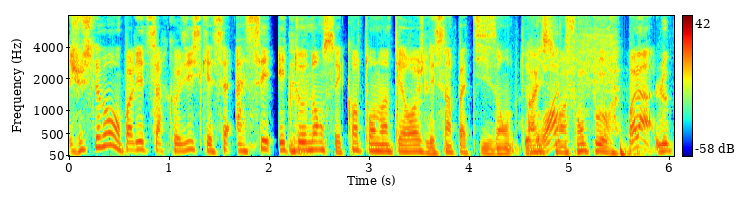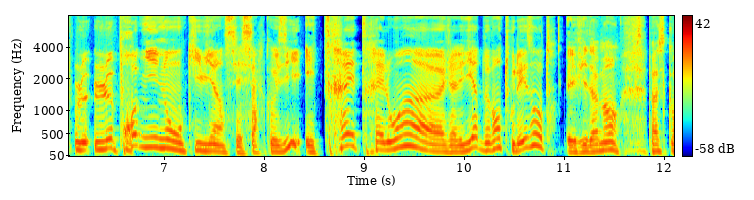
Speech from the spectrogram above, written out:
justement, on parlait de Sarkozy, ce qui est assez étonnant, c'est quand on interroge les sympathisants de droite. Ah, ils sont à fond pour. Voilà, le, le, premier nom qui vient, c'est Sarkozy, et très très loin, euh, j'allais dire, devant tous les autres. Évidemment, parce que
